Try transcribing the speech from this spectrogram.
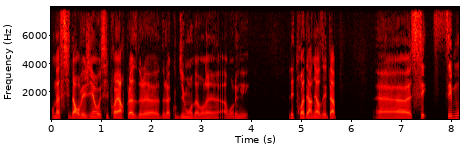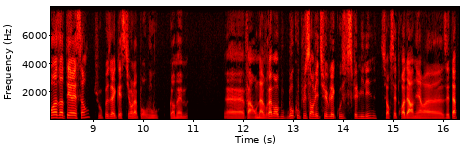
on a six Norvégiens aussi première place de la, de la Coupe du Monde avant les, avant les, les trois dernières étapes. Euh, c'est moins intéressant. Je vous pose la question là pour vous quand même. Euh, enfin, on a vraiment beaucoup plus envie de suivre les courses féminines sur ces trois dernières euh, étapes.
